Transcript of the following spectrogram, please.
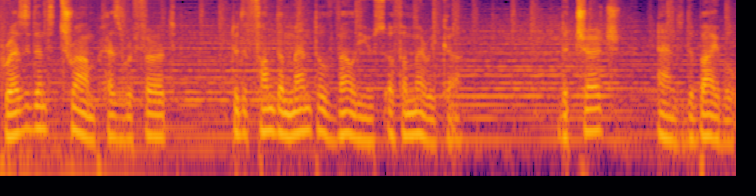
President Trump has referred to the fundamental values of America the Church and the Bible.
